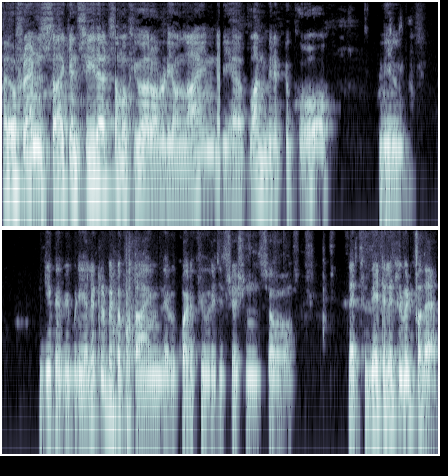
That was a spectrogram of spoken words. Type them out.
Hello, friends. I can see that some of you are already online. We have one minute to go. We'll give everybody a little bit of time. There were quite a few registrations, so let's wait a little bit for that.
